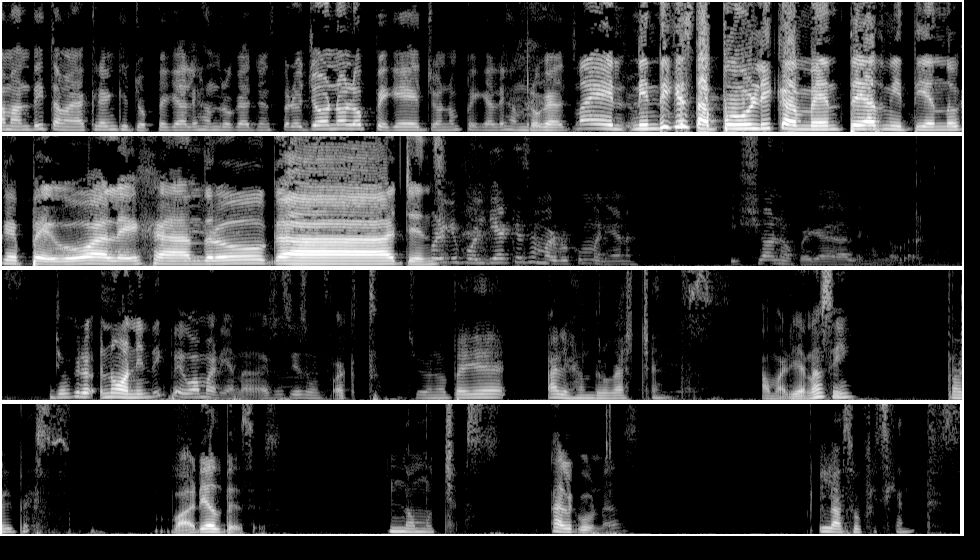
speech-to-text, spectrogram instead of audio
Amanda y Tamara creen que yo pegué a Alejandro Gallens, pero yo no lo pegué, yo no pegué a Alejandro Gallens. Mae, Nindy que está públicamente admitiendo que pegó a Alejandro Gadgens. Porque fue el día que se amarró con Mariana. Y yo no pegué a Alejandro Gallens. Yo creo, no, Nindy pegó a Mariana, eso sí es un fact. Yo no pegué a Alejandro Gallens. A Mariana sí, Tal vez. varias veces. No muchas. Algunas. Las suficientes.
